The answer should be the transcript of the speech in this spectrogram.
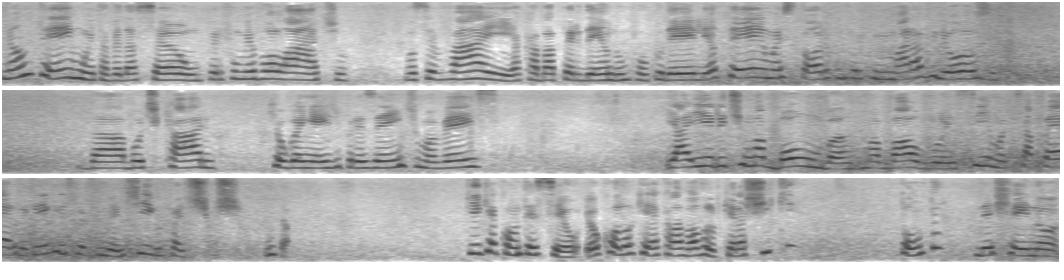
não tem muita vedação. O perfume é volátil, você vai acabar perdendo um pouco dele. Eu tenho uma história com um perfume maravilhoso da Boticário que eu ganhei de presente uma vez. E aí ele tinha uma bomba, uma válvula em cima que se aperta, que nem aqueles perfumes antigos, faz. Então, o que, que aconteceu? Eu coloquei aquela válvula porque era chique, tonta, deixei no,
